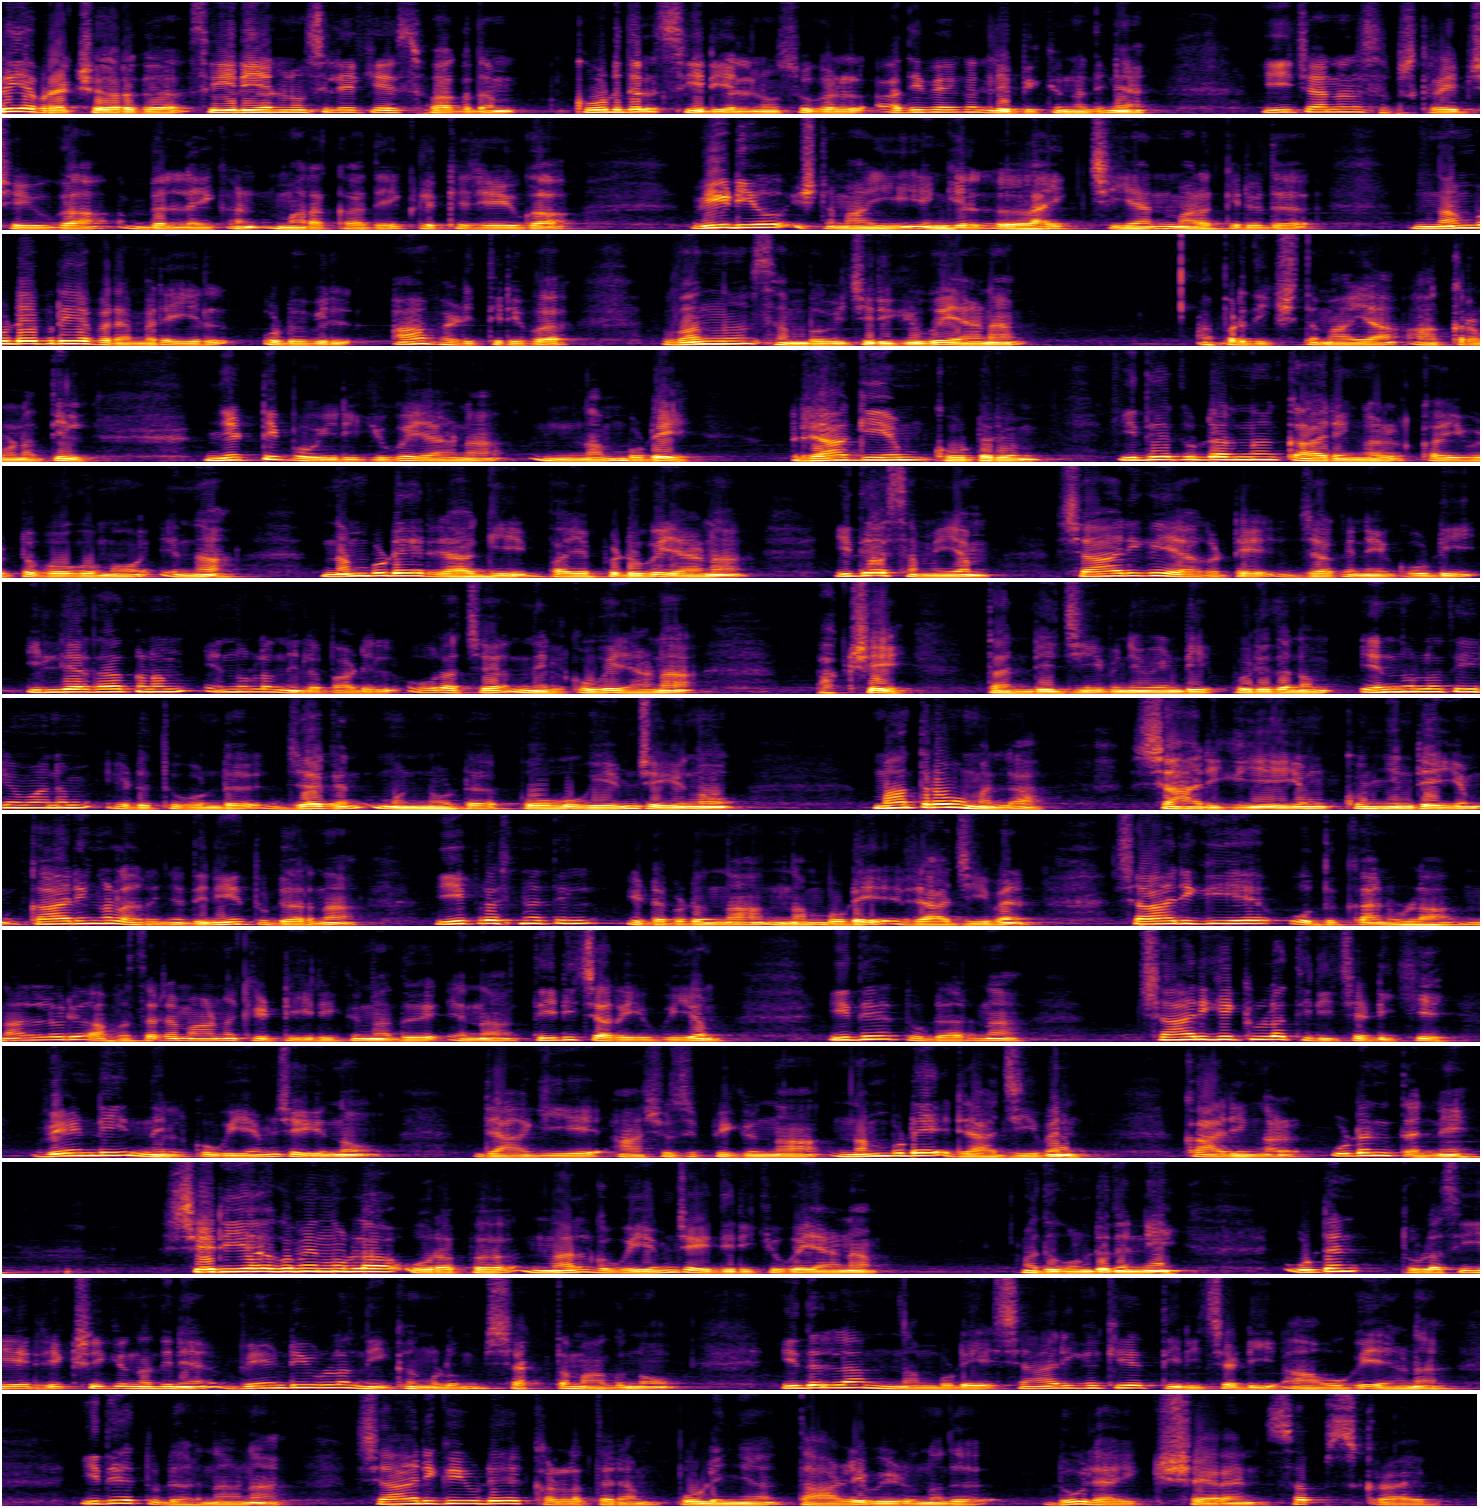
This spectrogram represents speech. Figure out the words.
പ്രിയ പ്രേക്ഷകർക്ക് സീരിയൽ ന്യൂസിലേക്ക് സ്വാഗതം. കൂടുതൽ സീരിയൽ ന്യൂസുകൾ അതിവേഗം ലഭിക്കുന്നതിന് ഈ ചാനൽ സബ്സ്ക്രൈബ് ചെയ്യുക ബെല്ലൈക്കൺ മറക്കാതെ ക്ലിക്ക് ചെയ്യുക. വീഡിയോ ഇഷ്ടമായി എങ്കിൽ ലൈക്ക് ചെയ്യാൻ മറക്കരുത്. നമ്മുടെ പ്രിയ പരമ്പരയിൽ ഒടുവിൽ ആ വഴിത്തിരിവ് വന്ന് സംഭവിച്ചിരിക്കുകയാണ്. അപ്രതീക്ഷിതമായ ആക്രമണത്തിൽ ഞെട്ടിപ്പോയിരിക്കുകയാണ് നമ്മുടെ രാഗിയും കൂട്ടരും ഇതേ തുടർന്ന് കാര്യങ്ങൾ കൈവിട്ടു പോകുമോ എന്ന് നമ്മുടെ രാഗി ഭയപ്പെടുകയാണ്. ഇതേ സമയം ശാരികയാകട്ടെ ജഗനെ കൂടി ഇല്ലാതാക്കണം എന്നുള്ള നിലപാടിൽ ഉറച്ച് നിൽക്കുകയാണ്. പക്ഷേ തന്റെ ജീവന് വേണ്ടി പൊരുതണം എന്നുള്ള തീരുമാനം എടുത്തുകൊണ്ട് ജഗൻ മുന്നോട്ട് പോവുകയും ചെയ്യുന്നു. മാത്രവുമല്ല ശാരികയെയും കുഞ്ഞിന്റെയും കാര്യങ്ങൾ അറിഞ്ഞതിനെ തുടർന്ന് ഈ പ്രശ്നത്തിൽ ഇടപെടുന്ന നമ്മുടെ രാജീവൻ ശാരികയെ ഒതുക്കാനുള്ള നല്ലൊരു അവസരമാണ് കിട്ടിയിരിക്കുന്നത് എന്ന് തിരിച്ചറിയുകയും ഇതേ തുടർന്ന് ശാരികയ്ക്കുള്ള തിരിച്ചടിക്ക് വേണ്ടി നിൽക്കുകയും ചെയ്യുന്നു. രാഗിയെ ആശ്വസിപ്പിക്കുന്ന നമ്മുടെ രാജീവൻ കാര്യങ്ങൾ ഉടൻ തന്നെ ശരിയാകുമെന്നുള്ള ഉറപ്പ് നൽകുകയും ചെയ്തിരിക്കുകയാണ്. അതുകൊണ്ട് തന്നെ ഉടൻ തുളസിയെ രക്ഷിക്കുന്നതിന് വേണ്ടിയുള്ള നീക്കങ്ങളും ശക്തമാകുന്നു. ഇതെല്ലാം നമ്മുടെ ശാരികയ്ക്ക് തിരിച്ചടി ആവുകയാണ്. ഇതേ തുടർന്നാണ് ശാരികയുടെ കള്ളത്തരം പൊളിഞ്ഞ് താഴെ വീഴുന്നത്. Do like share and subscribe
